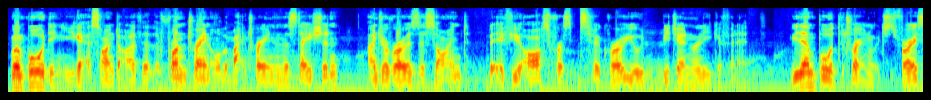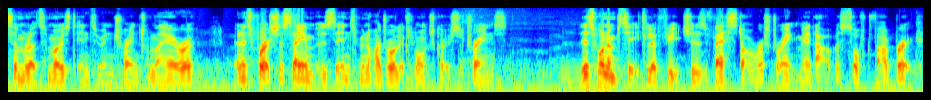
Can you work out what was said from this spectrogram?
When boarding, you get assigned to either the front train or the back train in the station, and your row is assigned, but if you ask for a specific row, you would be generally given it. You then board the train, which is very similar to most Intamin trains from that era, and is pretty much the same as the Intamin hydraulic launch coaster trains. This one in particular features vest-style restraint made out of a soft fabric.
